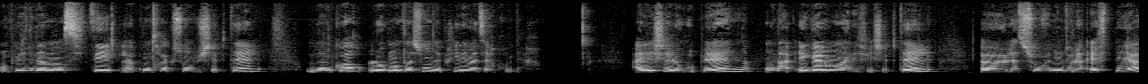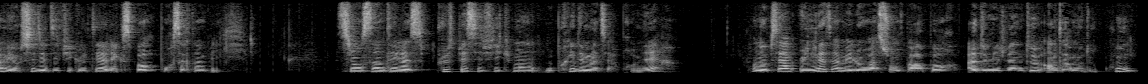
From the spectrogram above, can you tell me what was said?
On peut évidemment citer la contraction du cheptel ou encore l'augmentation des prix des matières premières. À l'échelle européenne, on a également un effet cheptel, euh, la survenue de la FPA, mais aussi des difficultés à l'export pour certains pays. Si on s'intéresse plus spécifiquement au prix des matières premières, on observe une nette amélioration par rapport à 2022 en termes de coûts.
